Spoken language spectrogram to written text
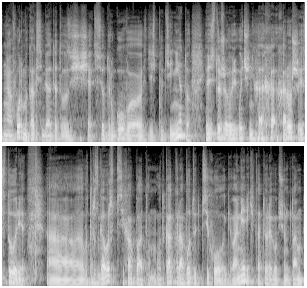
а, формы, как себя от этого защищать. Все, другого здесь пути нету. И здесь тоже очень хорошая история. А, вот разговор с психопатом. Вот как работают психологи в Америке, которые, в общем, там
